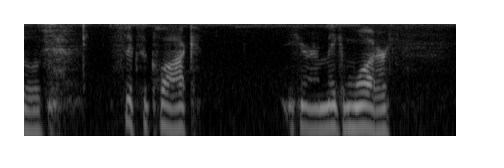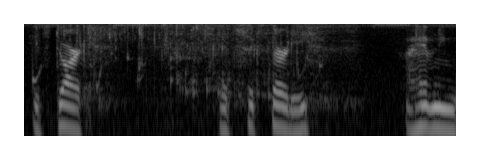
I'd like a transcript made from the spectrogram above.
So it's six o'clock. Here I'm making water. It's dark. It's 6.30. I haven't even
